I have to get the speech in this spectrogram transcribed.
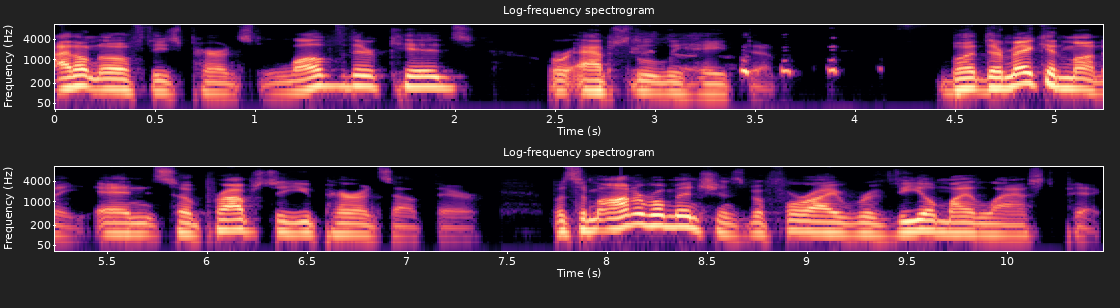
I don't know if these parents love their kids or absolutely hate them, but they're making money, and so props to you parents out there. But some honorable mentions before I reveal my last pick.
